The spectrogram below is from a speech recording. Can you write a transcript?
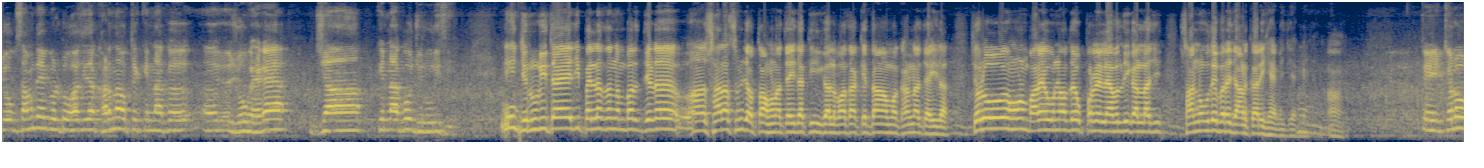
ਯੋਗ ਸਮਝਦੇ ਵਲਟੋਹਾ ਜੀ ਦਾ ਖੜਨਾ ਉੱਥੇ ਕਿੰਨਾ ਕੁ ਯੋਗ ਹੈਗਾ ਆ? ਜਾਂ ਕਿੰਨਾ ਕੁ ਜ਼ਰੂਰੀ ਸੀ? ਨਹੀਂ ਜ਼ਰੂਰੀ ਤਾਂ ਹੈ ਜੀ ਪਹਿਲਾਂ ਤਾਂ ਨੰਬਰ ਜਿਹੜਾ ਅ, ਸਾਰਾ ਸਮਝੌਤਾ ਹੋਣਾ ਚਾਹੀਦਾ ਕੀ ਗੱਲਬਾਤ ਆ ਕਿਦਾਂ ਵਖੜਨਾ ਚਾਹੀਦਾ। ਚਲੋ ਹੁਣ ਬਾਰੇ ਉਹਨਾਂ ਦੇ ਉੱਪਰਲੇ ਲੈਵਲ ਦੀ ਗੱਲ ਆ ਜੀ ਸਾਨੂੰ ਉਹਦੇ ਬਾਰੇ ਜਾਣਕਾਰੀ ਹੈ ਨਹੀਂ ਜੀ। ਹਾਂ। ਤੇ ਚਲੋ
